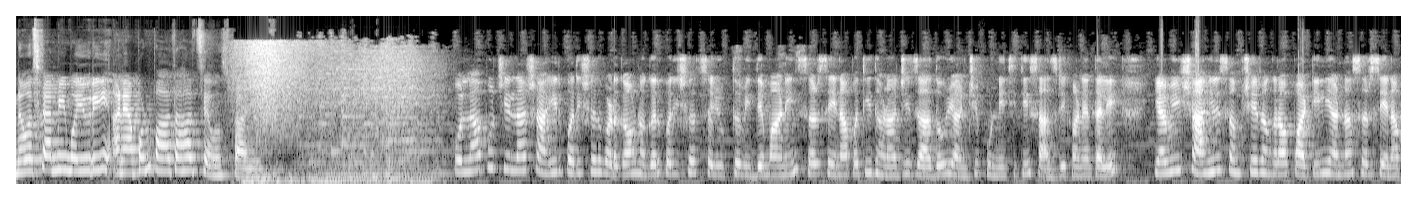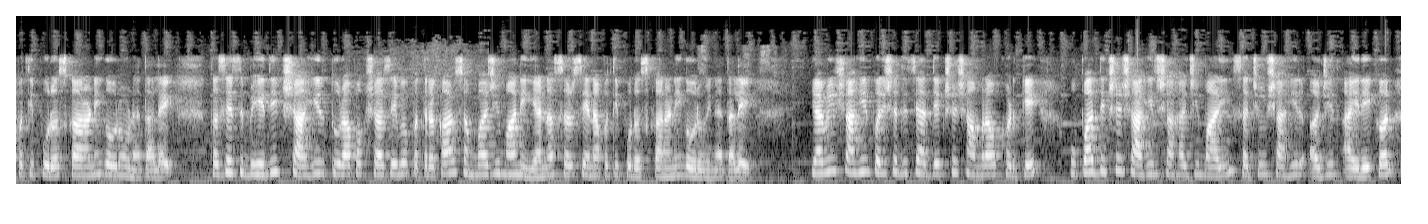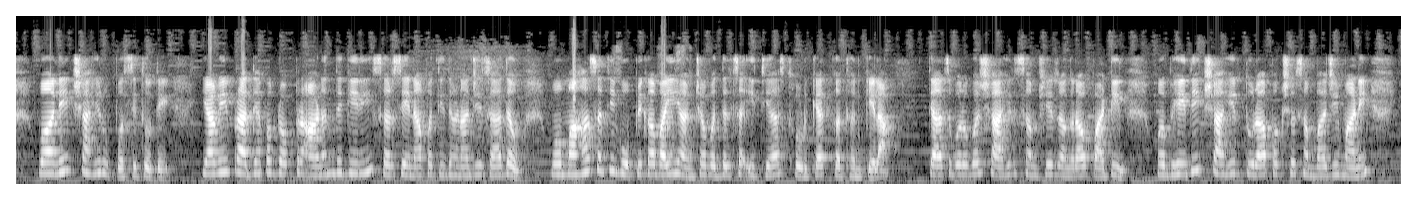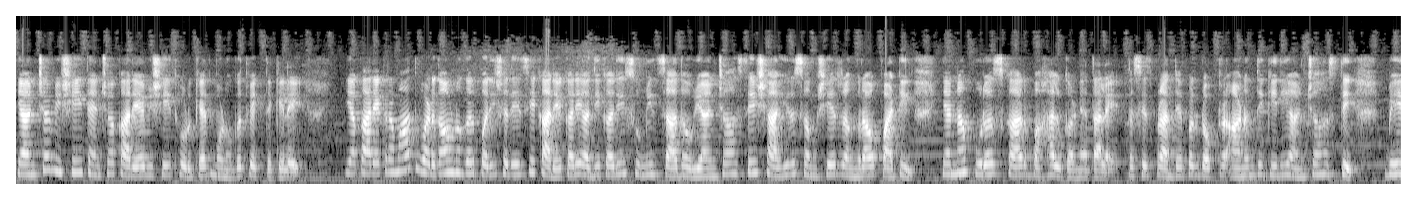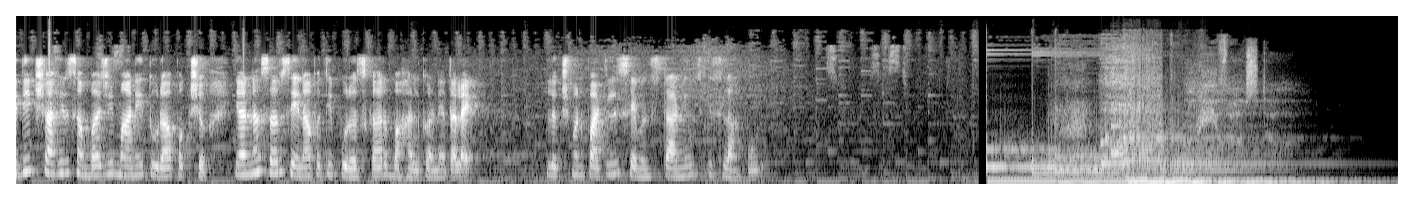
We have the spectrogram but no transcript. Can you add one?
नमस्कार मी मयुरी आणि आपण पाहत आहात सेवन स्टार न्यूज. कोल्हापूर जिल्हा शाहीर परिषद वडगाव नगर परिषद संयुक्त विद्यमाने सर सेनापती धनाजी जाधव यांची पुण्यतिथी साजरी करण्यात आली. यावेळी शाहीर समशेर रंगराव पाटील यांना सर सेनापती पुरस्काराने गौरवण्यात आले. तसेच भेदिक शाहीर तुरा पक्षाचे व पत्रकार संभाजी माने यांना सर सेनापती पुरस्काराने गौरविण्यात आले. यावेळी शाहीर परिषदेचे अध्यक्ष शामराव खडके उपाध्यक्ष शाहीर शहाजी माळी सचिव शाहीर अजित आयरेकर व अनेक शाहीर उपस्थित होते. यावेळी प्राध्यापक डॉक्टर आनंद गिरी सर सेनापती धनाजी जाधव व महासती गोपिकाबाई यांच्याबद्दलचा इतिहास थोडक्यात कथन केला. त्याचबरोबर शाहीर समशेर रंगराव पाटील व भेदिक शाहीर तुरापक्ष संभाजी माने यांच्याविषयी त्यांच्या कार्याविषयी थोडक्यात मनोगत व्यक्त केले. या कार्यक्रमात वडगाव नगर परिषदेचे कार्यकारी अधिकारी सुमित जाधव यांच्या हस्ते शाहीर समशेर रंगराव पाटील यांना पुरस्कार बहाल करण्यात आलाय. तसेच प्राध्यापक डॉक्टर आनंद गिरी यांच्या हस्ते भेदिक शाहीर संभाजी माने तुरापक्ष यांना सर सेनापती पुरस्कार बहाल करण्यात आलाय. Laxman Patil seven star news Islampur.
